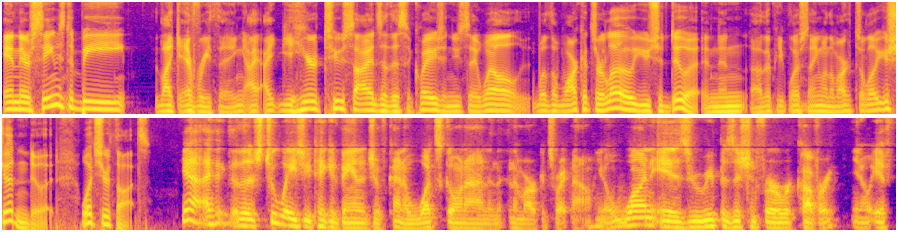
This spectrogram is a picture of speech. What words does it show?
And there seems to be like everything, I, I, you hear two sides of this equation. You say, well, well, the markets are low, you should do it, and then other people are saying, when the markets are low, you shouldn't do it. What's your thoughts? Yeah, I think there's two ways you take advantage of kind of what's going on in the, in the, markets right now. You know, one is reposition for a recovery. You know, if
